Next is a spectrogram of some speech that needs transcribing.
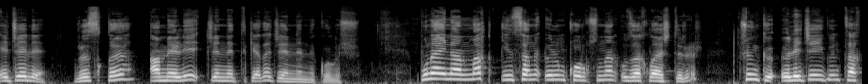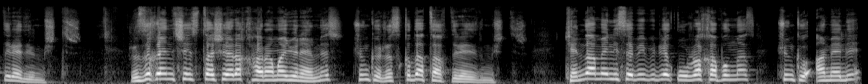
Eceli, rızkı, ameli, cennetlik ya da cehennemlik oluş. Buna inanmak insanı ölüm korkusundan uzaklaştırır. Çünkü öleceği gün takdir edilmiştir. Rızık endişesi taşıyarak harama yönelmez. Çünkü rızkı da takdir edilmiştir. Kendi ameli sebebiyle gurura kapılmaz. Çünkü ameli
